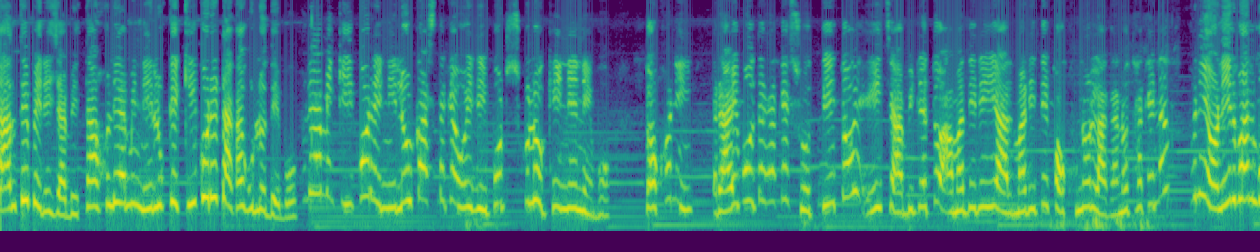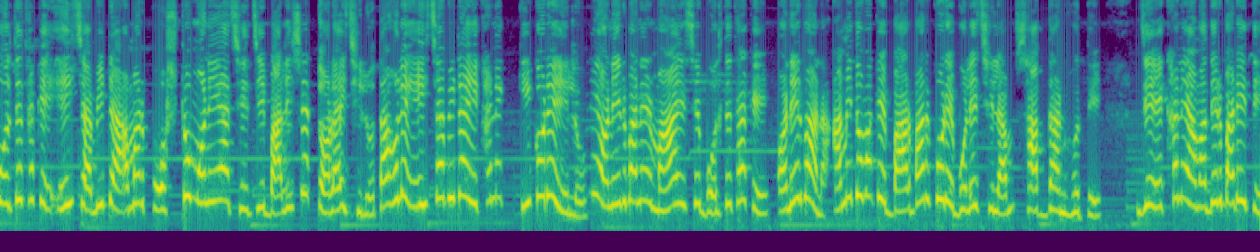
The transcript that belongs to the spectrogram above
জানতে পেরে যাবে, তাহলে আমি নীলুকে কি করে টাকাগুলো দেবো? আমি কি করে নীলুর কাছ থেকে ওই রিপোর্টসগুলো কিনে নেব? তখনই রাই বলতে থাকে, সত্যি তো, এই চাবিটা তো আমাদের এই আলমারিতে কখনো লাগানো থাকে না? উনি অনির্বাণ বলতে থাকে, এই চাবিটা আমার স্পষ্ট মনে আছে যে বালিশের তলায় ছিল, তাহলে এই চাবিটা এখানে কি করে এলো? অনির্বাণের মা এসে বলতে থাকে, অনির্বাণ, আমি তোমাকে বারবার করে বলেছিলাম সাবধান হতে। যে এখানে আমাদের বাড়িতে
